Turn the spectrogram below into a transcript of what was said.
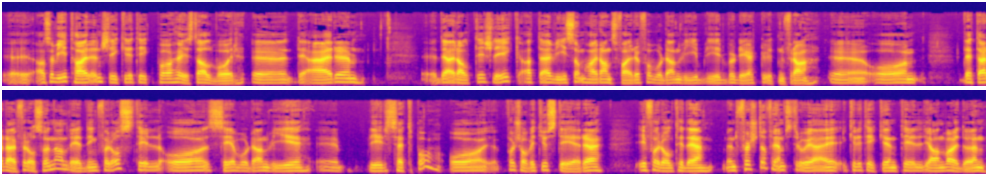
Altså, vi tar en slik kritikk på høyeste alvor. Det er, det er alltid slik at det er vi som har ansvaret for hvordan vi blir vurdert utenfra. Og dette er derfor også en anledning for oss til å se hvordan vi blir sett på, og for så vidt justere i forhold til det. Men først og fremst tror jeg kritikken til Jan Vardøen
